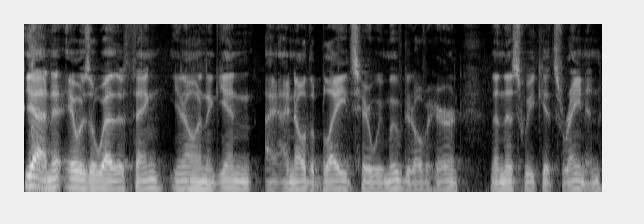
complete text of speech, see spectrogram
Yeah, and it, it was a weather thing, you know. And again, I, I know the blades here. We moved it over here, and then this week it's raining,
